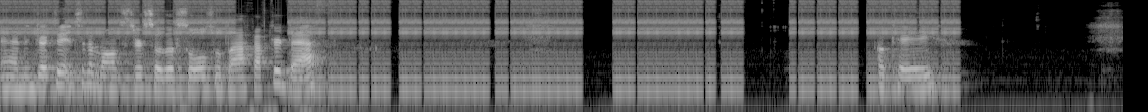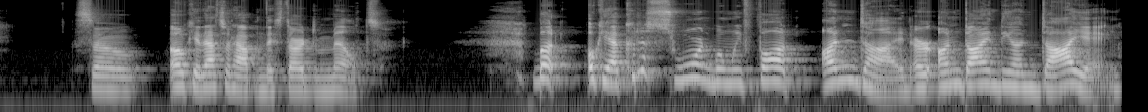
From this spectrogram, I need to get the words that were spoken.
and injected it into the monster so the souls would laugh after death. Okay. So, okay, that's what happened. They started to melt. But, okay, I could have sworn when we fought Undyne, or Undyne the Undying,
